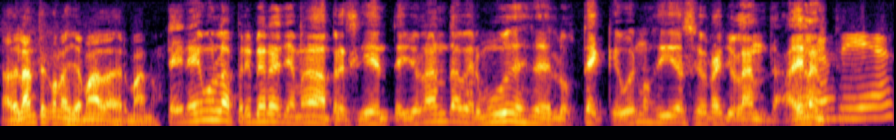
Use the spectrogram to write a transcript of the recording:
adelante con las llamadas, hermano. Tenemos la primera llamada, presidente. Yolanda Bermúdez de Los Teques. Buenos días, señora Yolanda. Adelante. Buenos días.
